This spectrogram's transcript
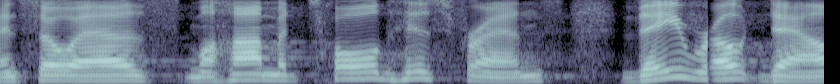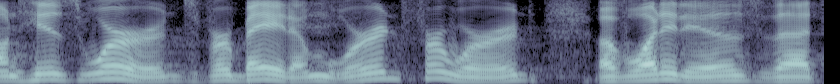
And so, as Muhammad told his friends, they wrote down his words verbatim, word for word, of what it is that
